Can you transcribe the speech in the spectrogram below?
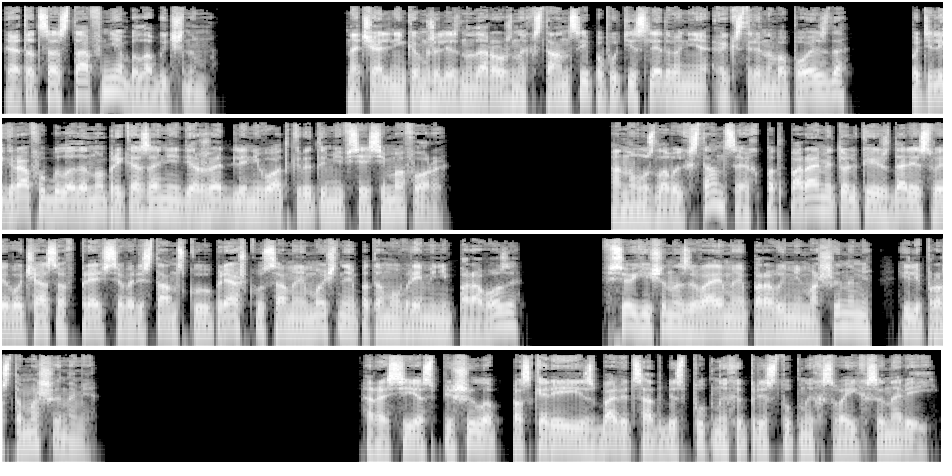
Этот состав не был обычным. Начальникам железнодорожных станций по пути следования экстренного поезда по телеграфу было дано приказание держать для него открытыми все семафоры. А на узловых станциях под парами только и ждали своего часа впрячься в арестантскую упряжку самые мощные по тому времени паровозы, все еще называемые паровыми машинами или просто машинами. Россия спешила поскорее избавиться от беспутных и преступных своих сыновей.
